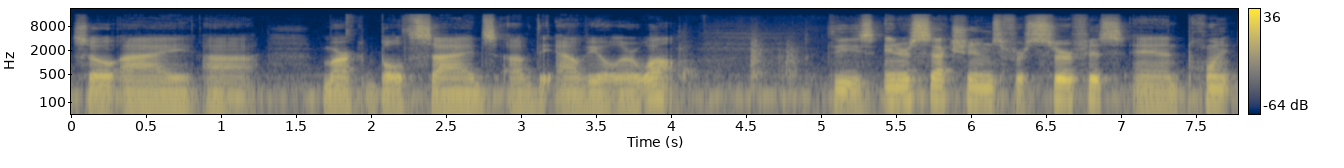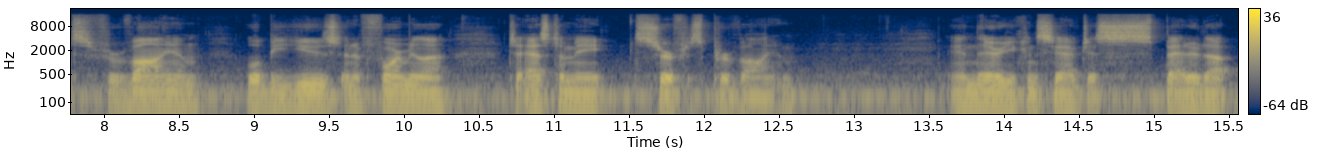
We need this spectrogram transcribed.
so I uh, mark both sides of the alveolar wall. These intersections for surface and points for volume will be used in a formula to estimate surface per volume. And there you can see I've just sped it up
